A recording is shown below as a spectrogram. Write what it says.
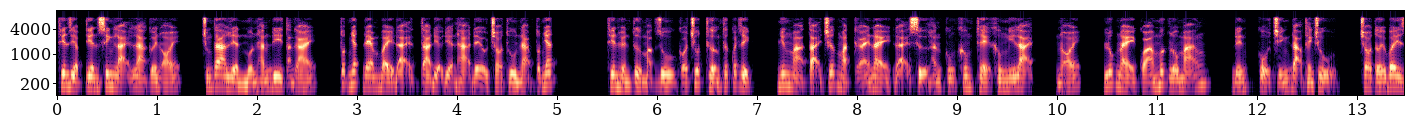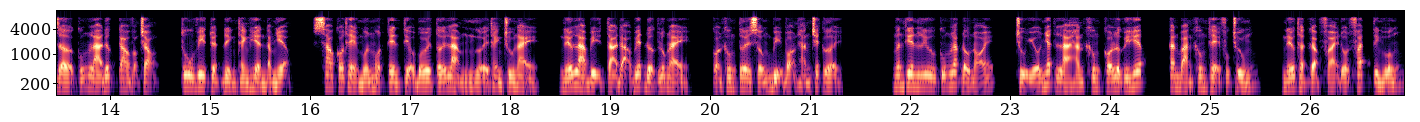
Thiên diệp tiên sinh lại là cười nói, chúng ta liền muốn hắn đi tàn gái, tốt nhất đem bảy đại tà địa điện hạ đều cho thu nạp tốt nhất. Thiên huyền tử mặc dù có chút thưởng thức quách dịch, nhưng mà tại trước mặt cái này đại sự hắn cũng không thể không nghĩ lại, nói, lúc này quá mức lỗ mãng, đến cổ chính đạo thánh chủ, cho tới bây giờ cũng là đức cao vọng trọng, tu vi tuyệt đỉnh thánh hiền đảm nhiệm, sao có thể muốn một tên tiểu bối tới làm người thánh chủ này, nếu là bị tà đạo biết được lúc này, còn không tươi sống bị bọn hắn chết cười ngân thiên lưu cũng lắc đầu nói, chủ yếu nhất là hắn không có lực uy hiếp, căn bản không thể phục chúng, nếu thật gặp phải đột phát tình huống,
